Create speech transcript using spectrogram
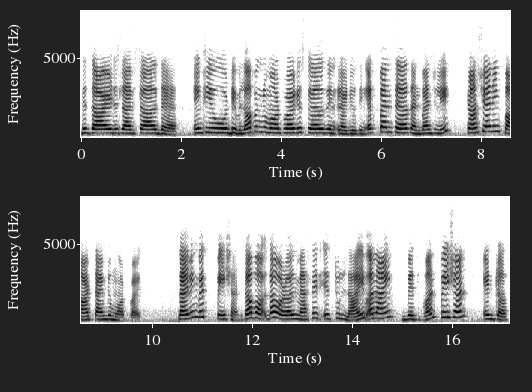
desired lifestyle. there include developing remote work skills, in reducing expenses, and eventually transitioning part-time remote work. Living with passion. The, the overall message is to live aligned with one's passion, interest.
